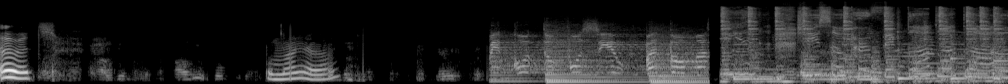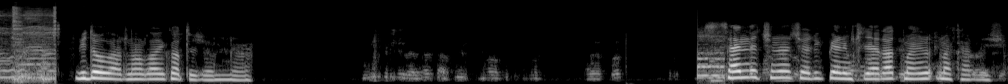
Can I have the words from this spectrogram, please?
Evet. Bunlar ne lan? Videolarına like atacağım ya. Sen de Çınar Çelik benimkileri atmayı unutma kardeşim.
